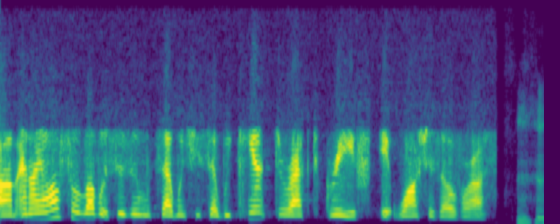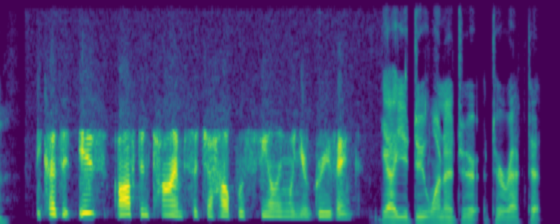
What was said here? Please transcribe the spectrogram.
Um, and I also love what Susan said when she said we can't direct grief; it washes over us hmm because it is oftentimes such a helpless feeling when you're grieving. Yeah, you do want to dir- direct it.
